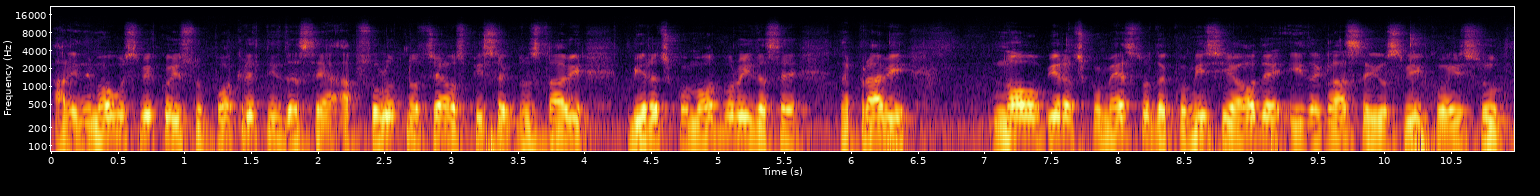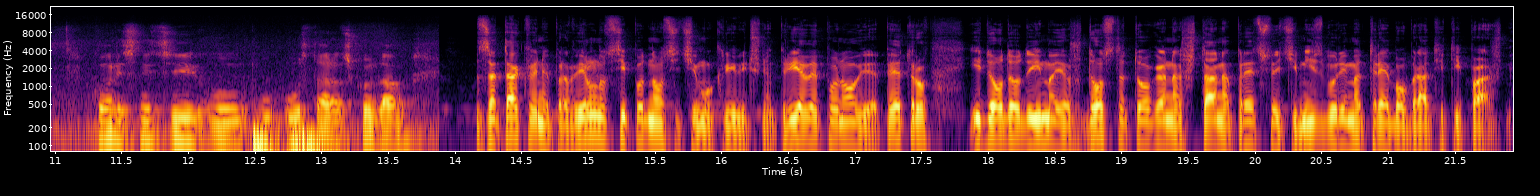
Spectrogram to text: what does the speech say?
ali ne mogu svi koji su pokretni da se apsolutno ceo spisak dostavi biračkom odboru i da se napravi novo biračko mesto, da komisija ode i da glasaju svi koji su korisnici u, u, u staračkom damu. Za takve nepravilnosti podnosit ćemo krivične prijave, ponovio je Petrov i dodao da ima još dosta toga na šta na predstojećim izborima treba obratiti pažnju.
